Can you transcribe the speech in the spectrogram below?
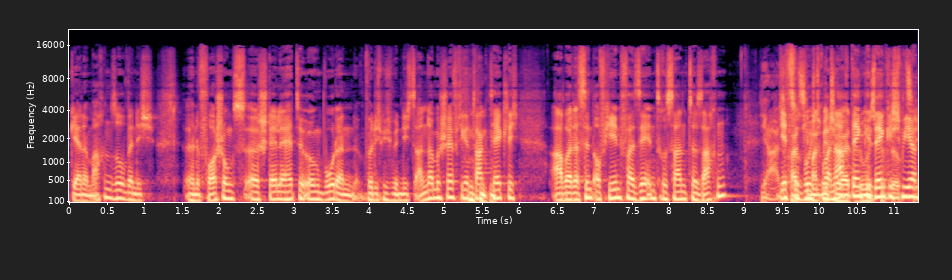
gerne machen, so wenn ich eine Forschungsstelle hätte irgendwo, dann würde ich mich mit nichts anderem beschäftigen tagtäglich. Aber das sind auf jeden Fall sehr interessante Sachen. Ja, also jetzt, wo ich drüber nachdenke, denke ich mir,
